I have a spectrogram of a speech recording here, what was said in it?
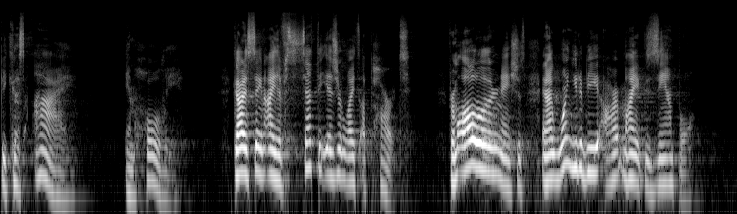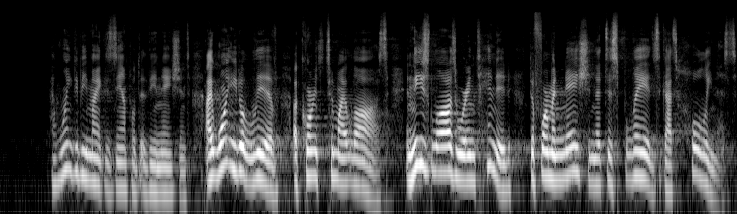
because I am holy. God is saying, I have set the Israelites apart from all other nations, and I want you to be our, my example. I want you to be my example to the nations. I want you to live according to my laws. And these laws were intended to form a nation that displays God's holiness.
